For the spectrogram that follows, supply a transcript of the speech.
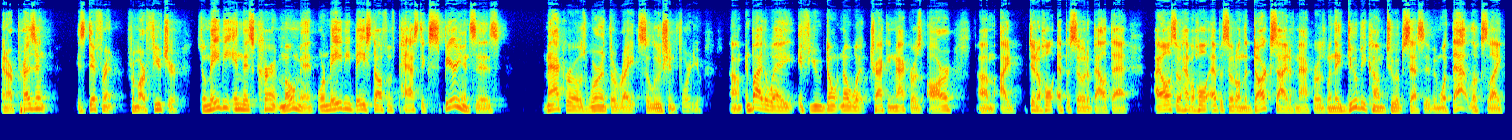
And our present is different from our future. So maybe in this current moment, or maybe based off of past experiences, macros weren't the right solution for you. Um, and by the way, if you don't know what tracking macros are, um, I did a whole episode about that. I also have a whole episode on the dark side of macros when they do become too obsessive and what that looks like.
